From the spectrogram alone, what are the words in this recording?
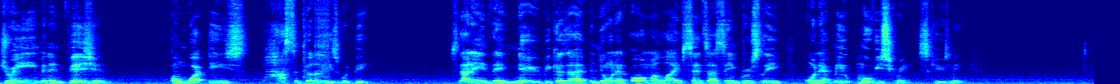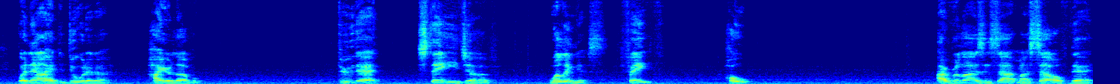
dream and envision on what these possibilities would be. It's not anything new because I have been doing that all my life since I seen Bruce Lee on that movie screen, excuse me. But now I had to do it at a higher level. Through that stage of willingness, faith, hope, I realized inside myself that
